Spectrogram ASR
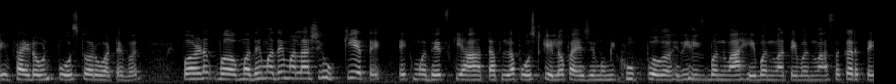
if I don't post or whatever पण मध्ये मध्ये मला अशी हुक्की येते एक मध्येच की हा आता आपल्याला पोस्ट केलं पाहिजे मग मी खूप रील्स बनवा हे बनवा ते बनवा असं करते.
